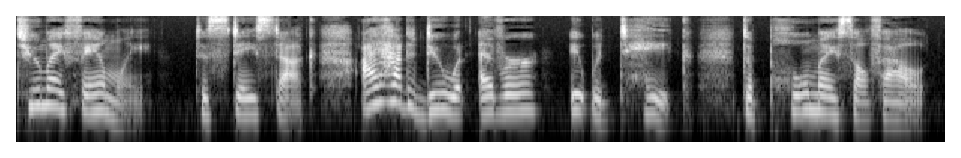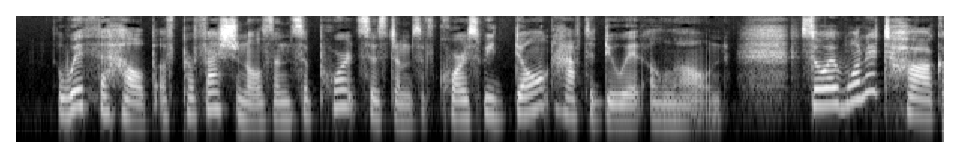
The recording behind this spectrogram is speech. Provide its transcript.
to my family to stay stuck. I had to do whatever it would take to pull myself out. with the help of professionals and support systems, of course, we don't have to do it alone. So, I want to talk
